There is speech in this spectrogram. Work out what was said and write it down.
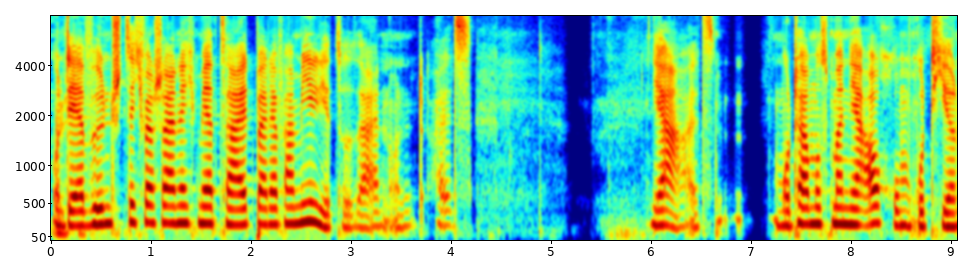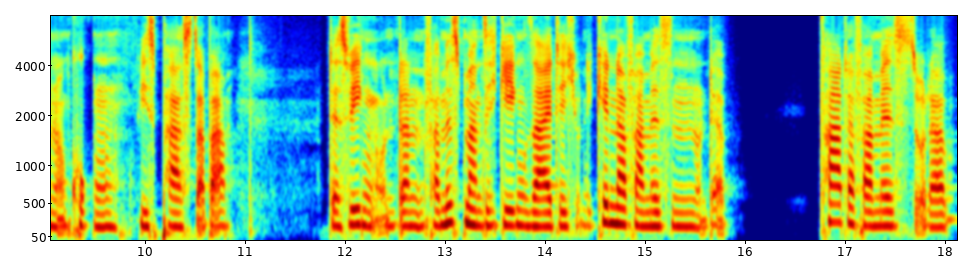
Und Richtig. der wünscht sich wahrscheinlich mehr Zeit bei der Familie zu sein. Und als, ja, als Mutter muss man ja auch rumrotieren und gucken, wie es passt. Aber deswegen, und dann vermisst man sich gegenseitig und die Kinder vermissen und der Vater vermisst oder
